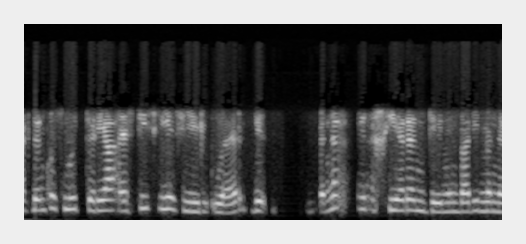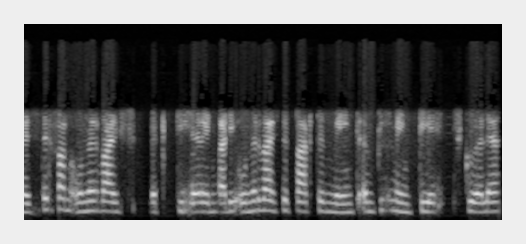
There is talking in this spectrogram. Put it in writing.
Ek dink ons moet realisties wees hieroor. Die wat die regering doen en wat die minister van onderwys dikteer en wat die onderwysdepartement implementeer skole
